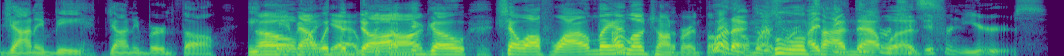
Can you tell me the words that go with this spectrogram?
Johnny B, Johnny Bernthal. He Oh, came out with, yeah, the with the dog, to go show off Wildlands. I love Jon Bernthal What a so much. cool I time think that were was. Two different years.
